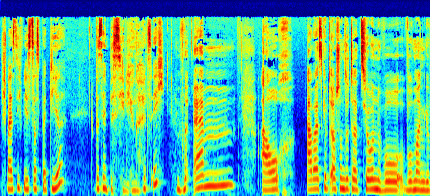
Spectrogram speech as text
Ich weiß nicht, wie ist das bei dir? Du bist ja ein bisschen jünger als ich. Ähm, auch. Aber es gibt auch schon Situationen, wo, wo man ge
